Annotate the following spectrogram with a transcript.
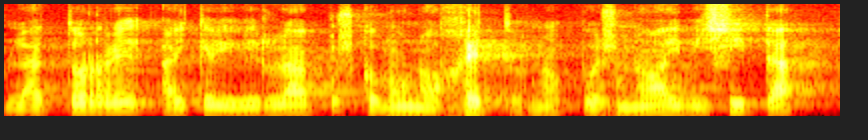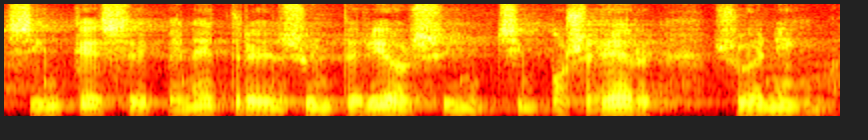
la torre hay que vivirla pues, como un objeto, ¿no? pues no hay visita sin que se penetre en su interior, sin poseer su enigma.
